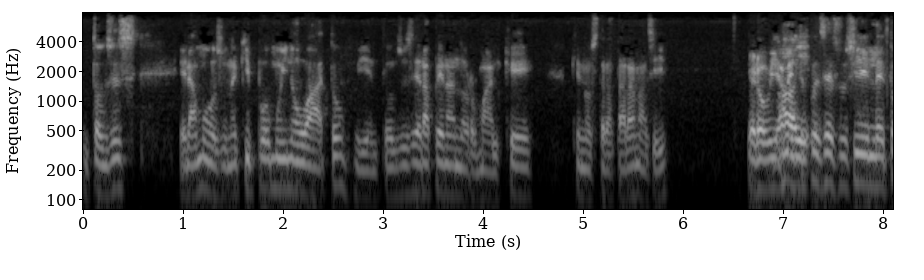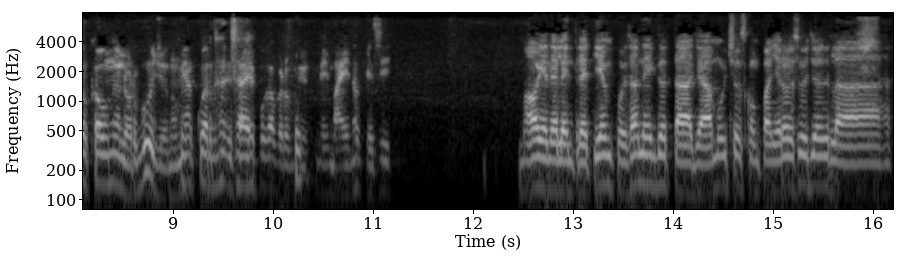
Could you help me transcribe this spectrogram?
Entonces éramos un equipo muy novato y entonces era pena normal que, que nos trataran así. Pero obviamente pues eso sí le toca a uno el orgullo. No me acuerdo de esa época, pero me, imagino que sí. Muy bien, el entretiempo, esa anécdota, ya muchos compañeros suyos la,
